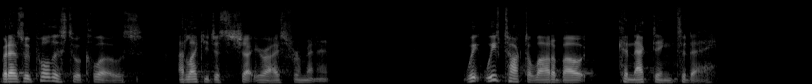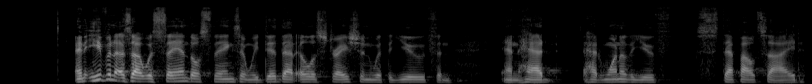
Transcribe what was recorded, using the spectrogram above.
But as we pull this to a close, I'd like you just to shut your eyes for a minute. We, we've talked a lot about connecting today. And even as I was saying those things, and we did that illustration with the youth and, and had, had one of the youth step outside,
